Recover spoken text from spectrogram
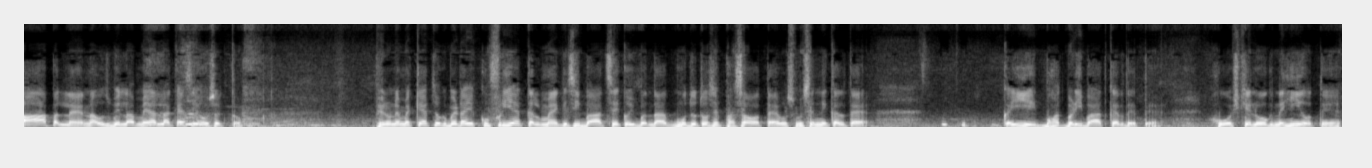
आप अल्लाह है नाउज बिल्ला, मैं अल्लाह कैसे हो सकता हूँ? फिर उन्हें मैं कहता हूँ कि बेटा, ये कुफरिया कलमा है किसी बात से, कोई बंदा मुद्दतों से फंसा होता है, उसमें से निकलता है। कई बहुत बड़ी बात कर देते हैं। होश के लोग नहीं होते हैं।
